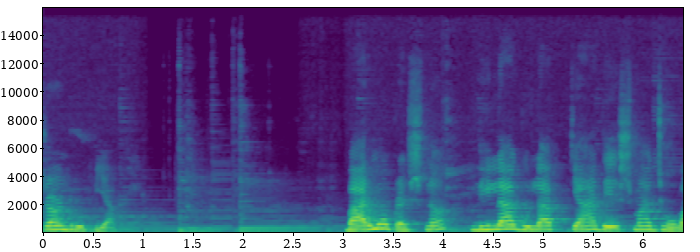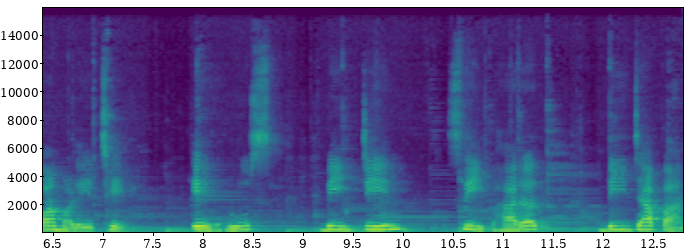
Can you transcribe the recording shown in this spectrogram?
ત્રણ રૂપિયા. બારમો પ્રશ્ન, લીલા ગુલાબ ક્યાં દેશમાં જોવા મળે છે? એ, રૂસ, બી, ચીન, સી, ભારત, ડી, જાપાન.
